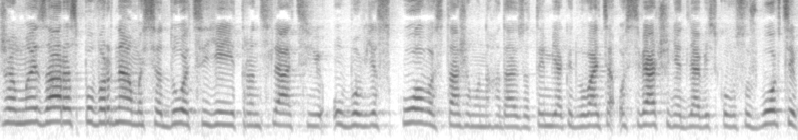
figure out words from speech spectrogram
Отже, ми зараз повернемося до цієї трансляції обов'язково. Стежимо, нагадаю, за тим, як відбувається освячення для військовослужбовців.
